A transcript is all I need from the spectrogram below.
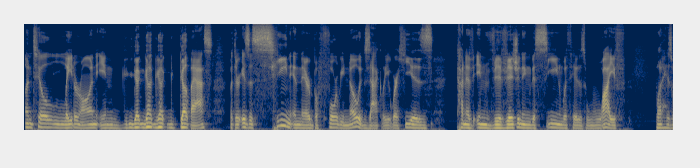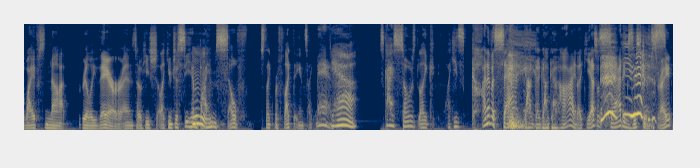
until later on in Glass. But there is a scene in there before we know exactly where he is kind of envisioning the scene with his wife, but his wife's not really there, and so he's like you just see him by Mhm. himself, just like reflecting. It's like man, Yeah. this guy's so like like he's kind of a sad guy, guy, guy, guy. Like he has a sad Yes. existence, right?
